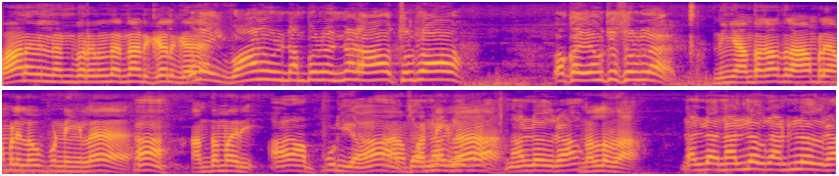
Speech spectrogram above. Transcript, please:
வானவில் நண்பர்கள் என்னன்னு கேளுங்க. வானவில் நம்பர் என்னடா சொல்றா? ஓகே என்கிட்ட சொல்லுவேன் நீங்க அந்த காலத்துல ஆம்பளை ஆம்பளை லவ் பண்ணீங்களே? அந்த மாதிரி. அப்படியா? பண்ணீங்களா? நல்லதுடா. நல்லதா? நல்ல நல்லதுடா நல்லதுடா.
